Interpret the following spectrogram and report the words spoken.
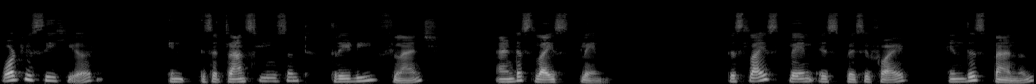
What you see here in, is a translucent 3D flange and a slice plane. The slice plane is specified in this panel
